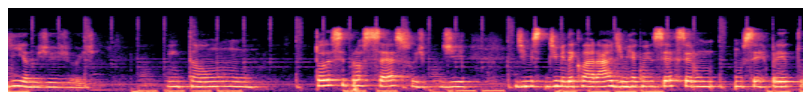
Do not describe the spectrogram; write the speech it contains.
guia nos dias de hoje. Então, todo esse processo de, de, de, me, de me declarar, de me reconhecer ser um, um ser preto,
